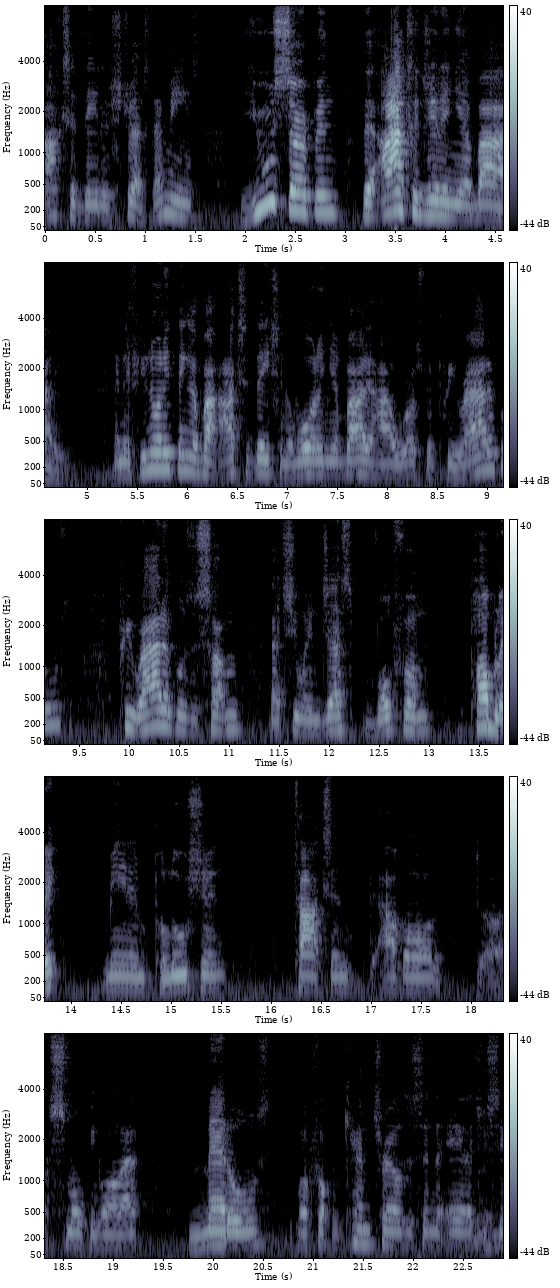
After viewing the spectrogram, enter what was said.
oxidative stress. That means usurping the oxygen in your body. And if you know anything about oxidation of water in your body, how it works with free radicals, free radicals is something that you ingest both from public, meaning pollution, toxin, alcohol, uh, smoking, all that, metals, motherfucking chemtrails that's in the air that you see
